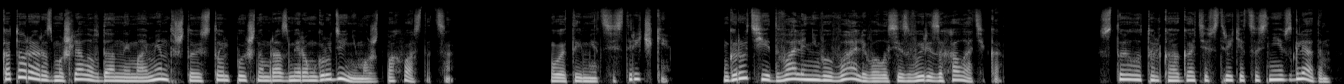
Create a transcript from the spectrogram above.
которая размышляла в данный момент, что и столь пышным размером груди не может похвастаться. У этой медсестрички грудь едва ли не вываливалась из выреза халатика. Стоило только Агате встретиться с ней взглядом —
